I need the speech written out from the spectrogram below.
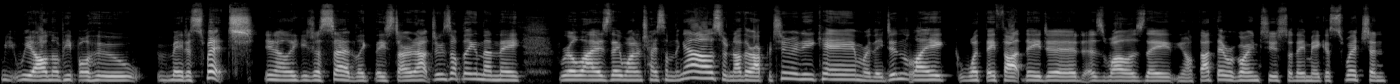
we all know people who made a switch you know like you just said like they started out doing something and then they realized they want to try something else or another opportunity came or they didn't like what they thought they did as well as they you know thought they were going to so they make a switch and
